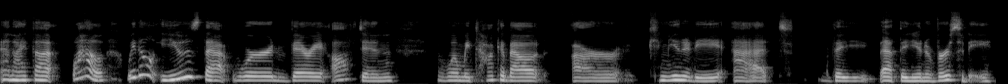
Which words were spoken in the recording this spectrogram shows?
And I thought, wow, we don't use that word very often when we talk about our community at the at the university.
